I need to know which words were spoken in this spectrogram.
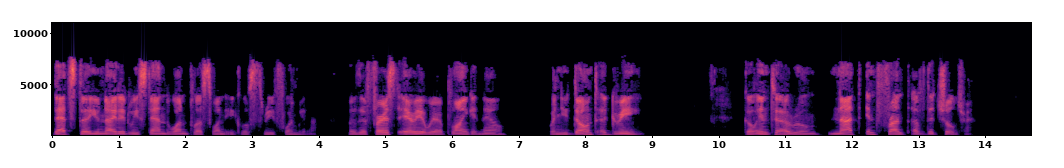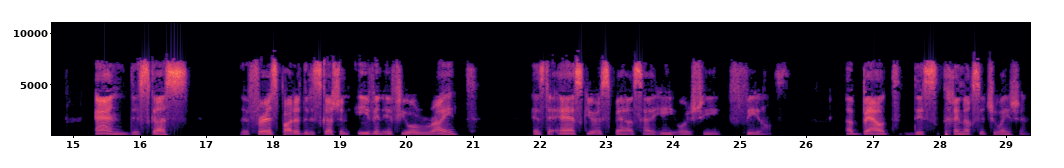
That's the united we stand one plus one equals three formula. So the first area we're applying it now, when you don't agree go into a room, not in front of the children, and discuss the first part of the discussion, even if you're right, is to ask your spouse how he or she feels about this chinuch situation.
